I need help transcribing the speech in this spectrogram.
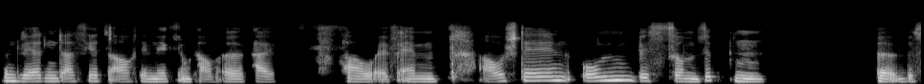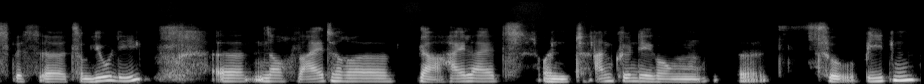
und werden das jetzt auch demnächst im Kauf, äh, KVFM ausstellen, um bis zum siebten äh, bis bis äh, zum Juli äh, noch weitere ja, Highlights und Ankündigungen äh, zu bieten.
